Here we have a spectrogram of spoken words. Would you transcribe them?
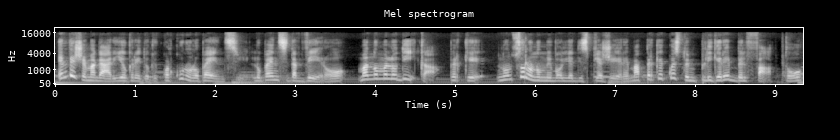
E invece magari io credo che qualcuno lo pensi, lo pensi davvero, ma non me lo dica, perché non solo non mi voglia dispiacere, ma perché questo implicherebbe il fatto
